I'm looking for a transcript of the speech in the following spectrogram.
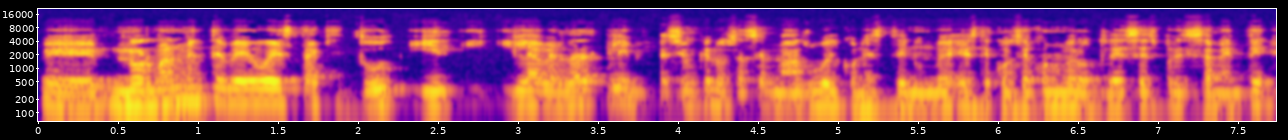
eh, normalmente veo esta actitud y, la verdad es que la invitación que nos hace Maswell con este, este consejo número 3 es precisamente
